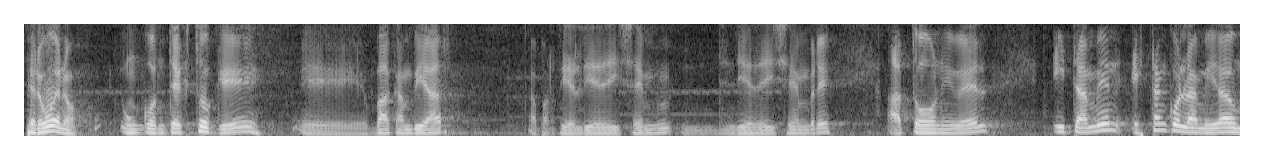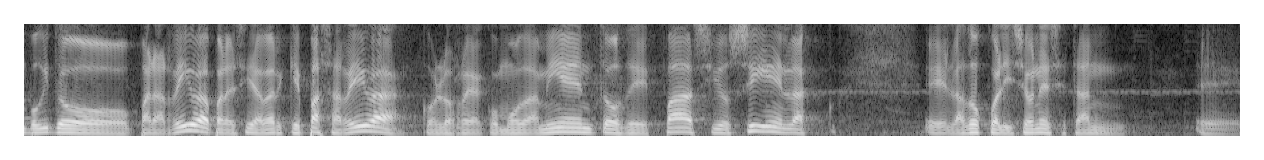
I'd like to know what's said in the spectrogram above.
pero bueno, un contexto que eh, va a cambiar a partir del 10 de, diciembre, 10 de diciembre a todo nivel. Y también están con la mirada un poquito para arriba, para decir a ver qué pasa arriba, con los reacomodamientos de espacios. Siguen las, eh, las dos coaliciones, están eh,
